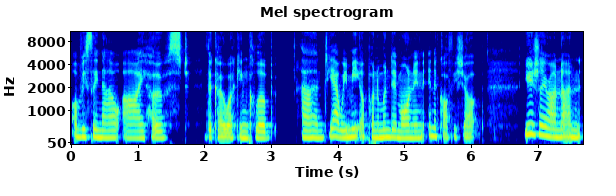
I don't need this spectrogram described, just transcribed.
obviously, now I host the co working club, and yeah, we meet up on a Monday morning in a coffee shop, usually around 9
